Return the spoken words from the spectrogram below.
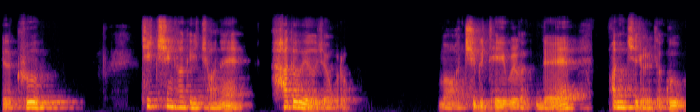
그래서 그 티칭하기 전에 하드웨어적으로 뭐 지그 테이블 같은데 펀치를 그,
